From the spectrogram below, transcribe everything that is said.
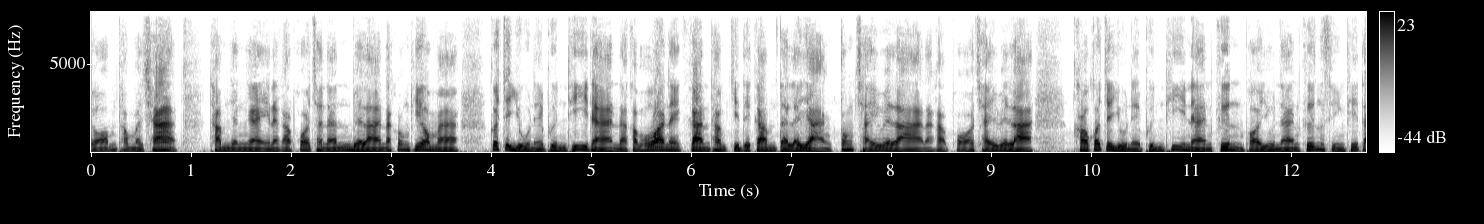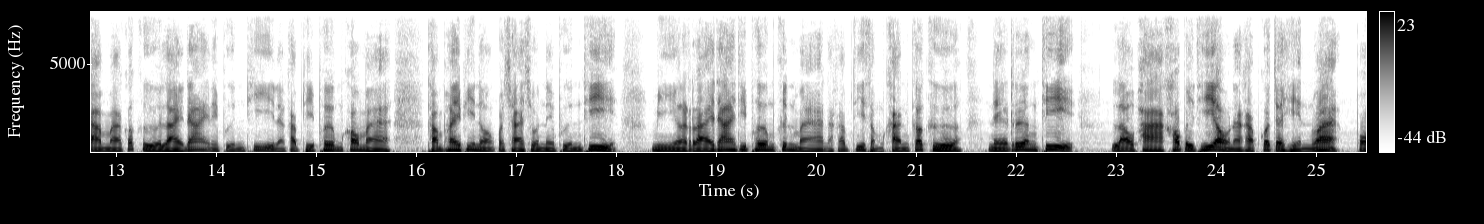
ย้อมธรรมชาติทํำยังไงนะครับ เพราะฉะนั้นเวลานักท่องเที่ยวมาก็จะอยู่ในพื้นที่นานนะครับ เพราะว่าในการทำกิจกรรมแต่ละอย่างต้องใช้เวลานะครับ พอใช้เวลาเขาก็จะอยู่ในพื้นที่นานขึ้น พออยู่นานขึ้นสิ่งที่ตามมาก็คือรายได้ในพื้นที่นะครับ ที่เพิ่มเข้ามาทำให้พี่น้องประชาชนในพื้นที่ มีรายได้ที่เพิ่มขึ้นมานะครับ ที่สำคัญก็คือในเรื่องที่ เราพาเขาไปเที่ยวนะครับ ก็จะเห็นว่าพอ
